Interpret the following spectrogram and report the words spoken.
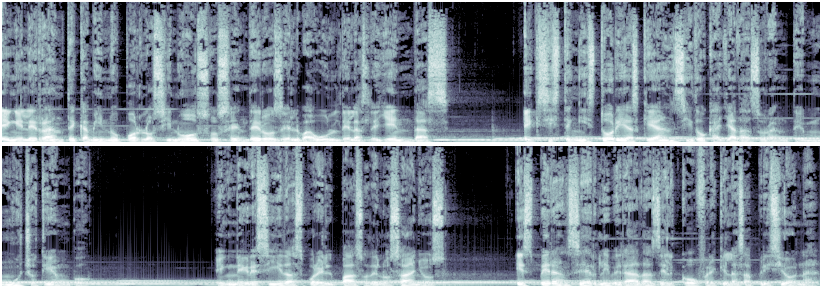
En el errante camino por los sinuosos senderos del baúl de las leyendas, existen historias que han sido calladas durante mucho tiempo. Ennegrecidas por el paso de los años, esperan ser liberadas del cofre que las aprisiona.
